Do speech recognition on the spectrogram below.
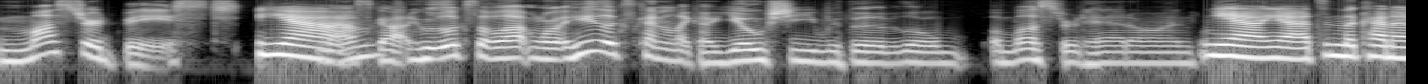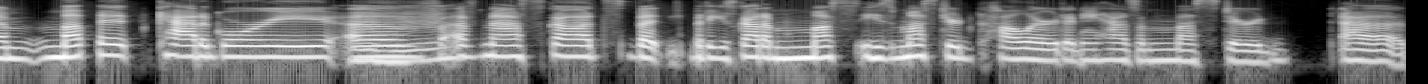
mustard based Yeah. mascot, who looks a lot more. He looks kind of like a Yoshi with a little a mustard hat on. Yeah, yeah, it's in the kind of Muppet category of Mhm. of mascots, but but he's got a mus he's mustard colored and he has a mustard uh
